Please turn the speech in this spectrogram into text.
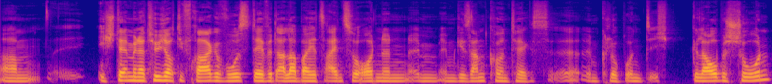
Ähm, ich stelle mir natürlich auch die Frage, wo ist David Alaba jetzt einzuordnen im, im Gesamtkontext äh, im Club? Und ich glaube schon,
